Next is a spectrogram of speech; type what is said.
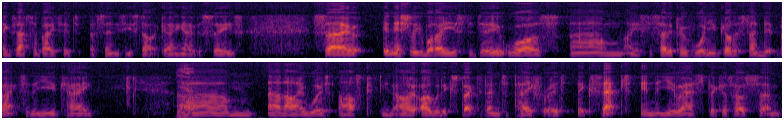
exacerbated as soon as you start going overseas. So initially, what I used to do was um, I used to say to people, "Well, you've got to send it back to the UK." Yeah. Um, and I would ask, you know, I, I would expect them to pay for it, except in the US because I was um,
